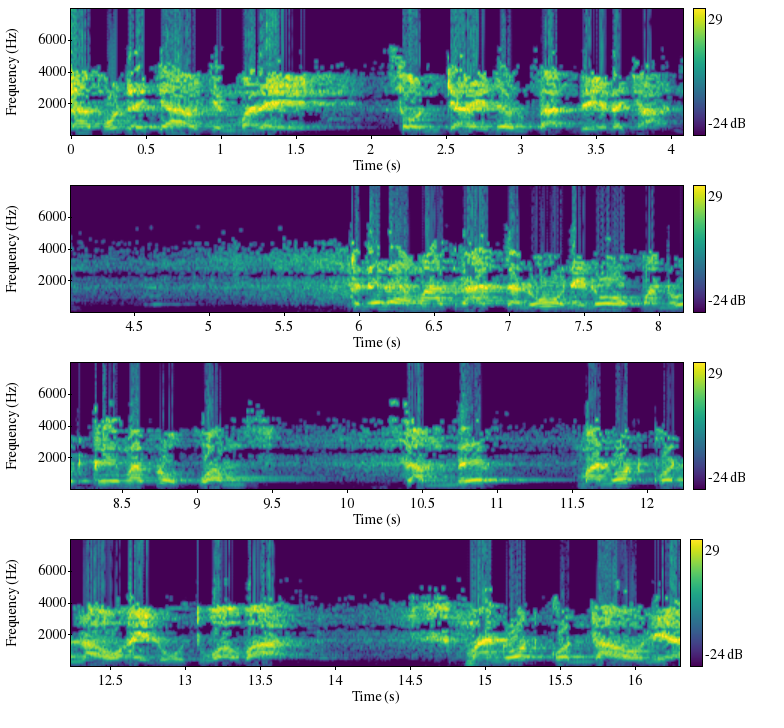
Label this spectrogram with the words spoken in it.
พระพุทธเจ้าจึงม่ได้ สนใจเรื่องสัตว์เดรัจฉานฉะนั้นมาตรัสรู้ในโลกมนุษย์คือมาปลุกความสำนึกมนุษย์คนเราให้รู้ตัวว่า มนุษย์คนเราเนี่ย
